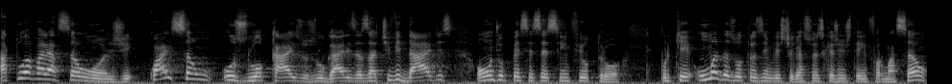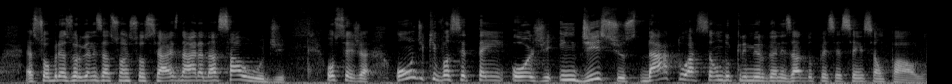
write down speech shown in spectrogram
A tua avaliação hoje, quais são os locais, os lugares, as atividades onde o PCC se infiltrou? Porque uma das outras investigações que a gente tem informação é sobre as organizações sociais na área da saúde. Ou seja, onde que você tem hoje indícios da atuação do crime organizado do PCC em São Paulo?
